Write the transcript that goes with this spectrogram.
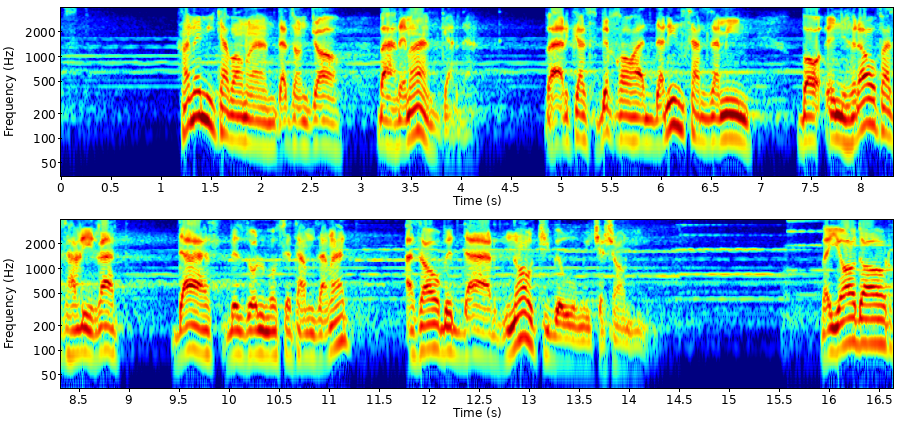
است. همه می توانند از آنجا بهرهمند گردند و هر کس بخواهد در این سرزمین با انحراف از حقیقت دست به ظلم و ستم زند عذاب دردناکی به او میچشانیم. و یادار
